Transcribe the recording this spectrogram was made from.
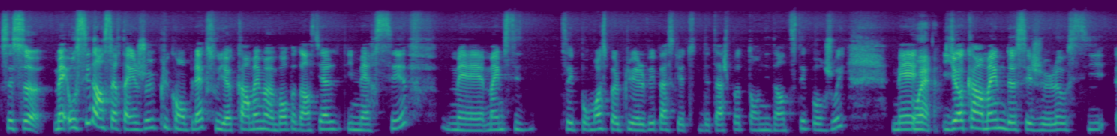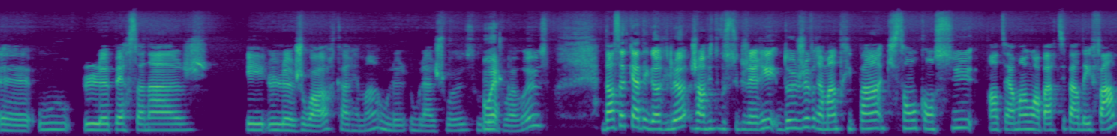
C'est ça. Mais aussi dans certains jeux plus complexes où il y a quand même un bon potentiel immersif, mais même si pour moi, c'est pas le plus élevé parce que tu te détaches pas de ton identité pour jouer. Mais il y a quand même de ces jeux-là aussi euh, où le personnage est le joueur, carrément, ou, le, ou la joueuse ou la joueuse. Dans cette catégorie-là, j'ai envie de vous suggérer deux jeux vraiment tripants qui sont conçus entièrement ou en partie par des femmes,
